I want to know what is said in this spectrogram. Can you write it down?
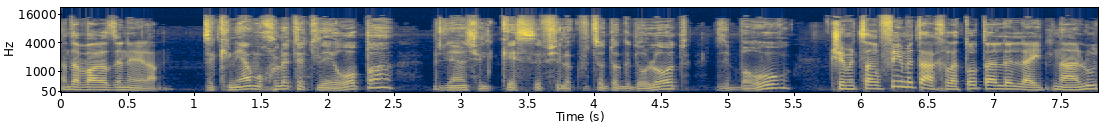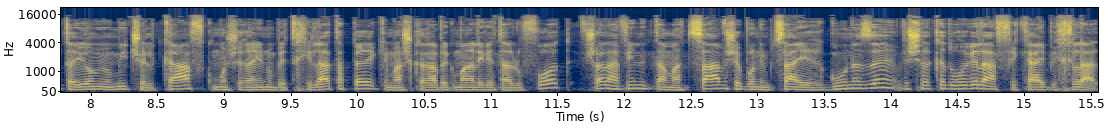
הדבר הזה נעלם. זה כניעה מוחלטת לאירופה, בעניין של כסף של הקבוצות הגדולות, זה ברור. כשמצרפים את ההחלטות האלה להתנהלות היומיומית של כאף, כמו שראינו בתחילת הפרק עם מה שקרה בגמר ליגת האלופות, אפשר להבין את המצב שבו נמצא הארגון הזה ושל הכדורגל האפריקאי בכלל.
